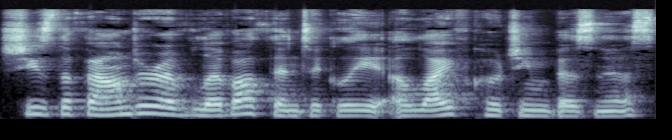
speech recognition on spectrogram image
She's the founder of Live Authentically, a life coaching business,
